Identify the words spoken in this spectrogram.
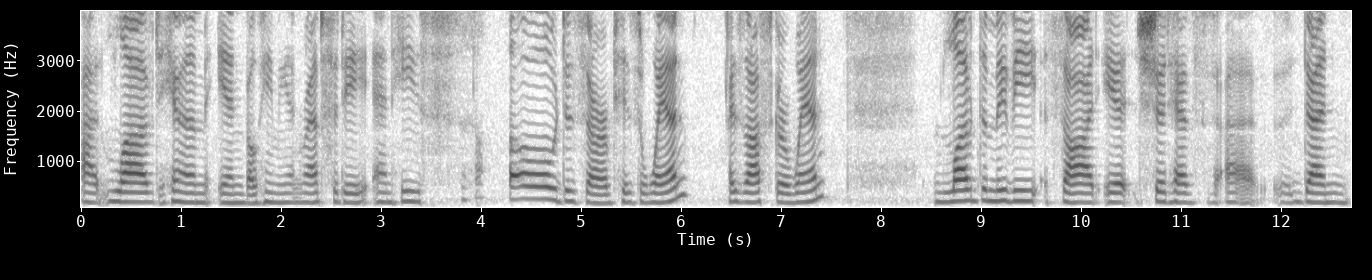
I loved him in Bohemian Rhapsody, and he so deserved his win, his Oscar win. Loved the movie, thought it should have uh, done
